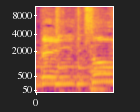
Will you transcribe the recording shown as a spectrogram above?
parabéns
